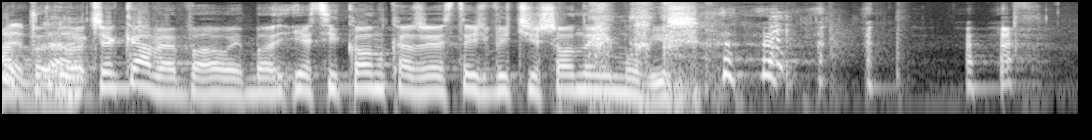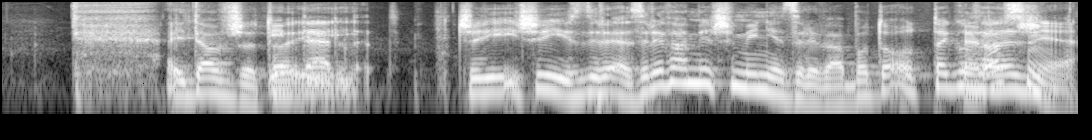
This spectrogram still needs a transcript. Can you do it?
A to, no, ciekawe, bo, bo jest ikonka, że jesteś wyciszony i mówisz. Ej, dobrze, to... Internet. Czyli, czyli zrywa mnie, czy mnie nie zrywa? Bo to od tego teraz zależy. nie.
